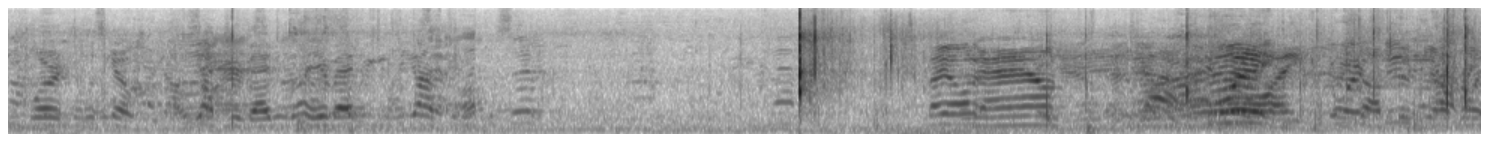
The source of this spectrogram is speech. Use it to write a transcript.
Keep working. Let's go. What's up here, baby? Right here, baby. We got you. Stay on Down. Good. Good job, good job, boy.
